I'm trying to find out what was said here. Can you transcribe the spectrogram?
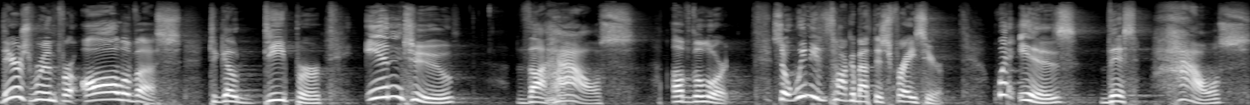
there's room for all of us to go deeper into the house of the Lord. So we need to talk about this phrase here. What is this house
